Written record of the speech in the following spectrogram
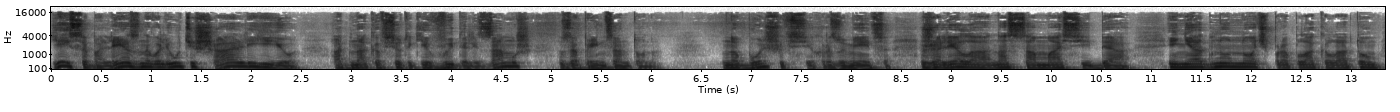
ей соболезновали, утешали ее, однако все-таки выдали замуж за принца Антона. Но больше всех, разумеется, жалела она сама себя и не одну ночь проплакала о том,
